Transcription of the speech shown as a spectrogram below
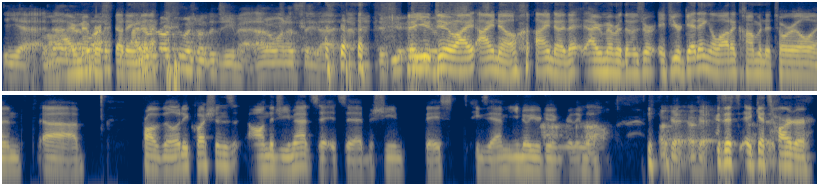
Yeah, well, that, I remember I, studying. I don't that. know too much about the GMAT. I don't want to say that. I mean, you, no, you, you do. I, I know. I know that. I remember those are. If you're getting a lot of combinatorial and uh, probability questions on the GMAT, it's a, it's a machine-based exam. You know you're doing really uh-huh. well. okay. Okay. Because it gets harder.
